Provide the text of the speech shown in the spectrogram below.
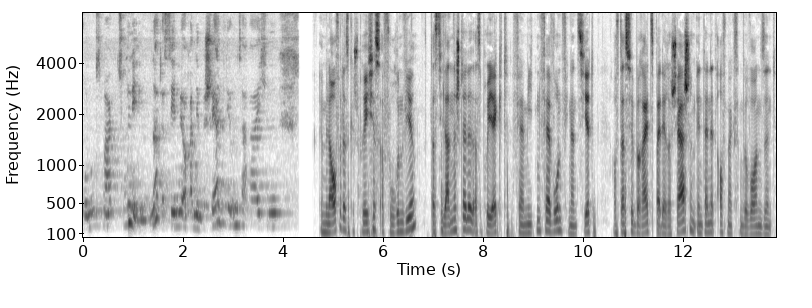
Wohnungsmarkt zunimmt. Ne? Das sehen wir auch an den Beschwerden, die uns erreichen. Im Laufe des Gespräches erfuhren wir, dass die Landesstelle das Projekt Vermieten, Verwohnen finanziert, auf das wir bereits bei der Recherche im Internet aufmerksam geworden sind.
